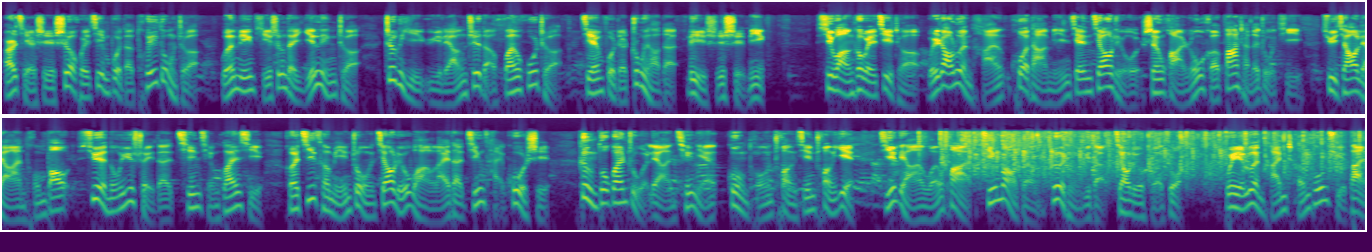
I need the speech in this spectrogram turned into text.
而且是社会进步的推动者、文明提升的引领者、正义与良知的欢呼者，肩负着重要的历史使命。”希望各位记者围绕论坛扩大民间交流、深化融合发展的主题，聚焦两岸同胞血浓于水的亲情关系和基层民众交流往来的精彩故事，更多关注两岸青年共同创新创业及两岸文化、经贸等各领域的交流合作，为论坛成功举办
